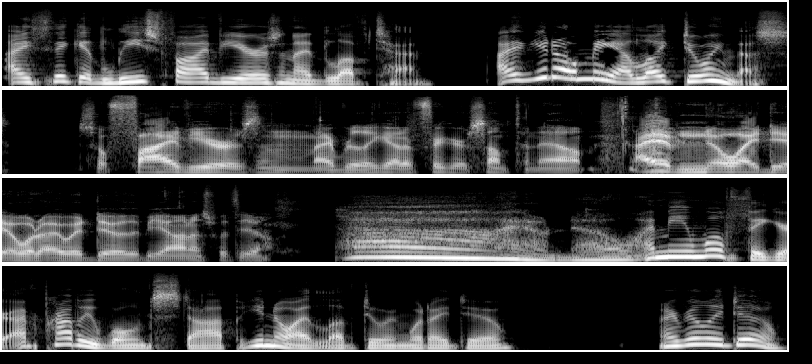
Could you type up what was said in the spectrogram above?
I think at least five years and I'd love 10. I, you know me, I like doing this. So five years, and I really got to figure something out. I have no idea what I would do, to be honest with you. I don't know. I mean, we'll figure. I probably won't stop. You know, I love doing what I do. I really do.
